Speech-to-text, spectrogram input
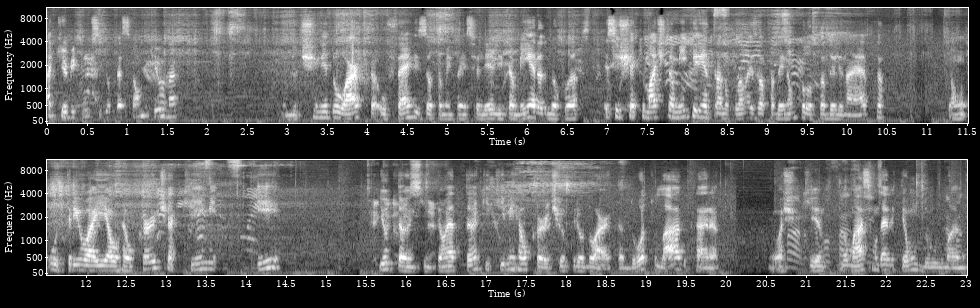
a Kirby conseguiu pescar um kill, né? No time do Arca, o Ferris eu também conheci ele, ele também era do meu clã. Esse Checkmate também queria entrar no clã, mas eu acabei não colocando ele na época. Então o trio aí é o Hellcurt, a Kimi e, e o tanque. Então é tanque, Kimi e Hellcurt, o trio do Arca. Do outro lado, cara, eu acho mano, que no máximo deve ter um duo, mano.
